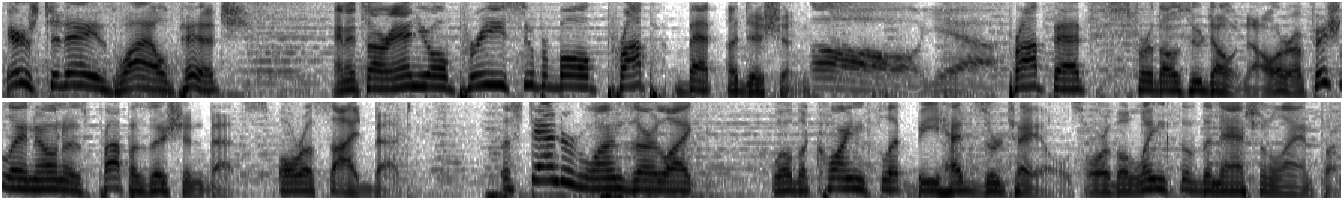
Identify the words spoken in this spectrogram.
Here's today's wild pitch, and it's our annual pre Super Bowl prop bet edition. Oh, yeah. Prop bets, for those who don't know, are officially known as proposition bets or a side bet. The standard ones are like will the coin flip be heads or tails, or the length of the national anthem.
